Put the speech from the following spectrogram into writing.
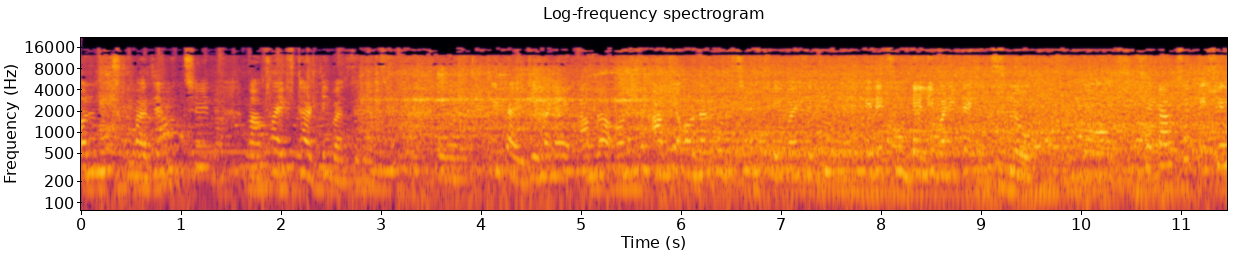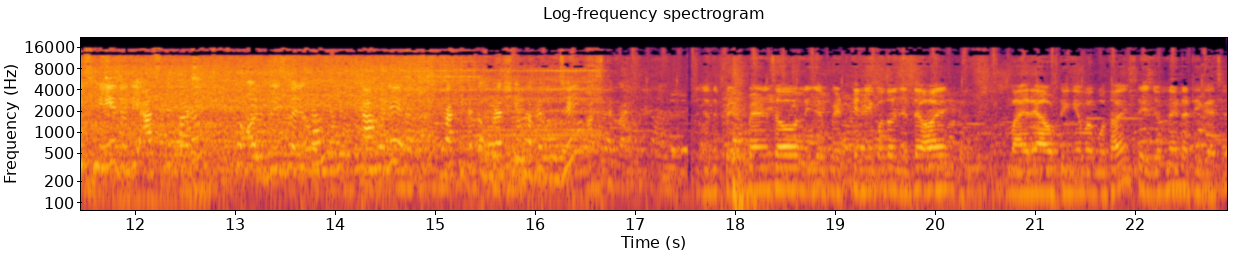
অলমোস্ট বাজে হচ্ছে ফাইভ থার্টি বাজতে যাচ্ছে। এটাই যে মানে আমরা অনেক আগে অর্ডার করেছি, সেই ওয়াইজ একটু এদের ফুড ডেলিভারিটা একটু স্লো তো সেটা হচ্ছে পেশেন্স নিয়ে যদি আসতে পারো, তো অলওয়েজ ওয়েলকাম তাহলে বাকিটা তোমরা সেভাবে বুঝে আসতে পারো। যদি প্যারেন্টস হও, নিজের পেটকে নিয়ে কোথাও যেতে হয় বাইরে আউটিংয়ে বা কোথায় সেই জন্য এটা ঠিক আছে।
